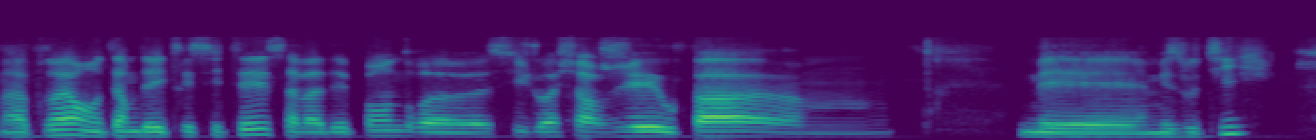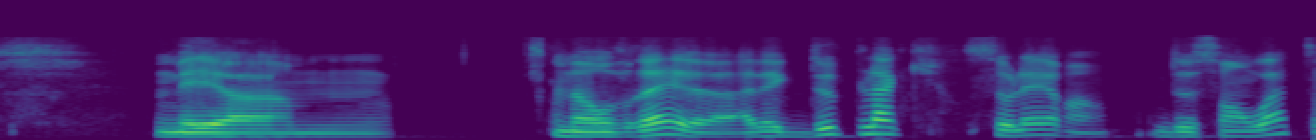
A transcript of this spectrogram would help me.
Après, en termes d'électricité, ça va dépendre si je dois charger ou pas mes, mes outils. Mais, euh, mais en vrai, euh, avec deux plaques solaires de 100 watts,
